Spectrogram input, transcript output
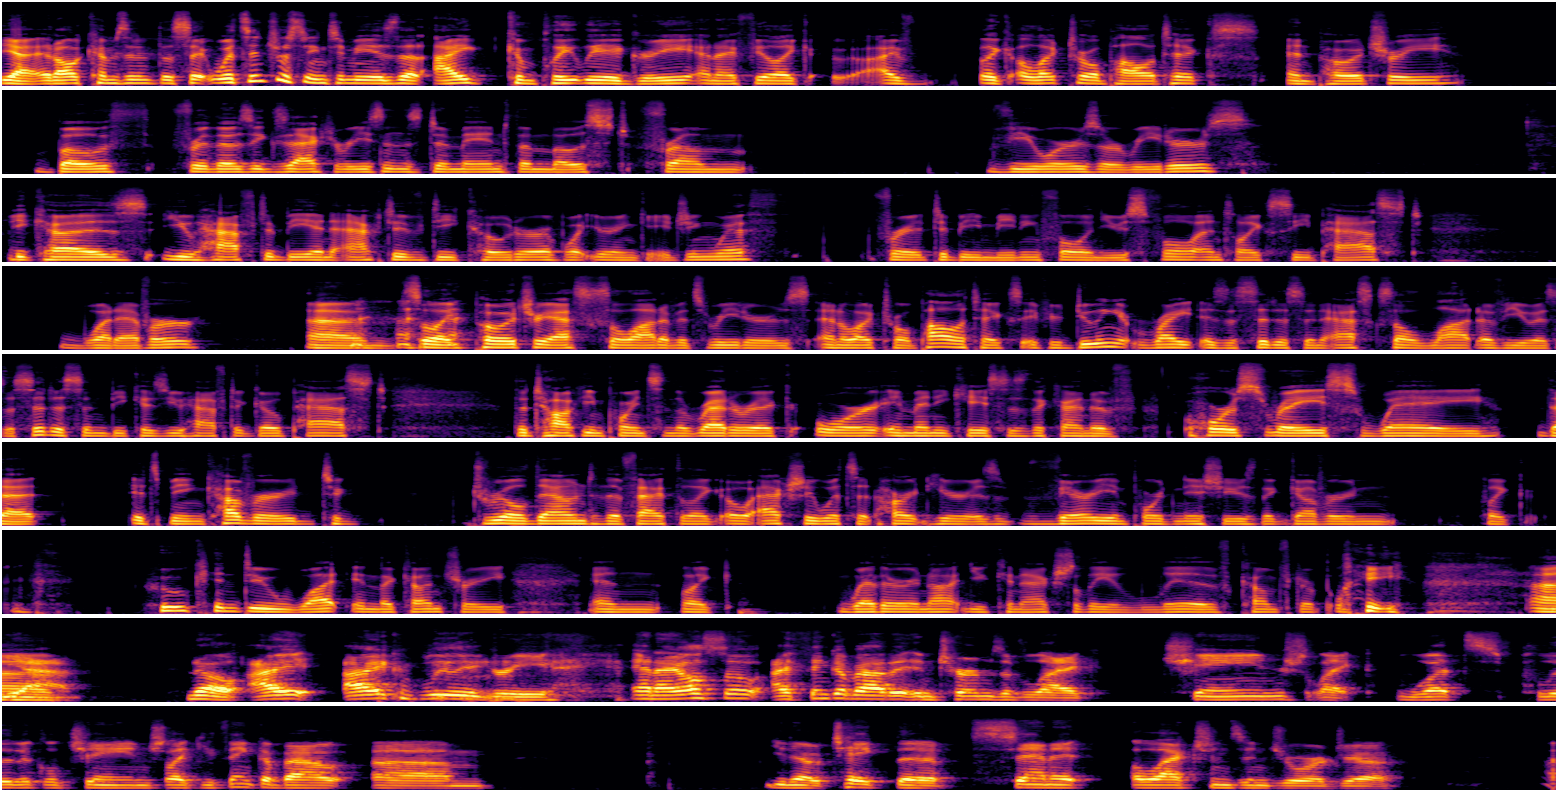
yeah it all comes into the same what's interesting to me is that i completely agree and i feel like i've like electoral politics and poetry both for those exact reasons demand the most from viewers or readers because you have to be an active decoder of what you're engaging with for it to be meaningful and useful and to like see past whatever. Um, so like poetry asks a lot of its readers and electoral politics. If you're doing it right as a citizen asks a lot of you as a citizen because you have to go past the talking points and the rhetoric or in many cases the kind of horse race way that it's being covered to drill down to the fact that like oh actually what's at heart here is very important issues that govern like who can do what in the country and like whether or not you can actually live comfortably. Um, yeah. No i i completely agree. And i also i think about it in terms of like change like what's political change. Like you think about um you know take the senate elections in georgia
